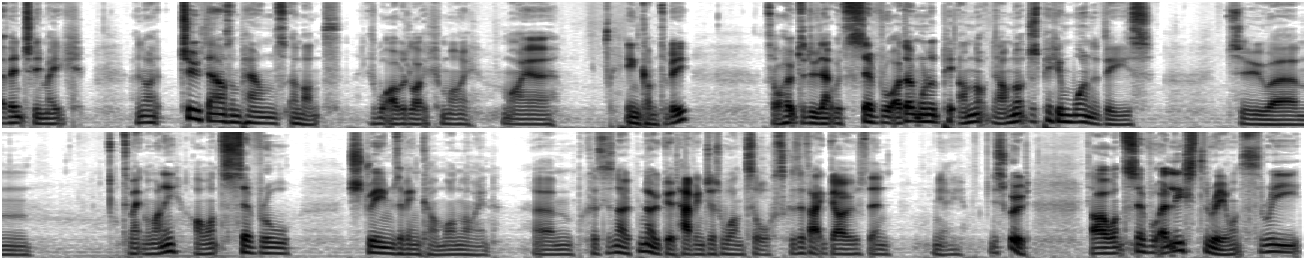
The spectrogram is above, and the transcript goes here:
eventually make two thousand pounds a month is what I would like my my uh, income to be. So I hope to do that with several. I don't want to pick. I'm not. I'm not just picking one of these to um, to make my money. I want several streams of income online um, because there's no no good having just one source. Because if that goes, then you know you're screwed. So I want several, at least three. I want three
